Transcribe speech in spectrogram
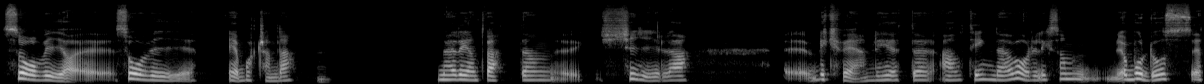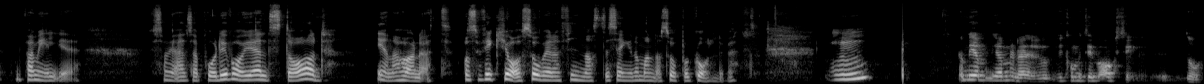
Så vi, så vi är bortskämda med rent vatten, kyla, eh, bekvämligheter, allting. Där var det liksom, jag bodde hos en familj som jag hälsade på, det var ju eldstad ena hörnet. Och så fick jag sova i den finaste sängen, de andra sov på golvet. Mm. Ja, men jag, jag menar, vi kommer tillbaks till då.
